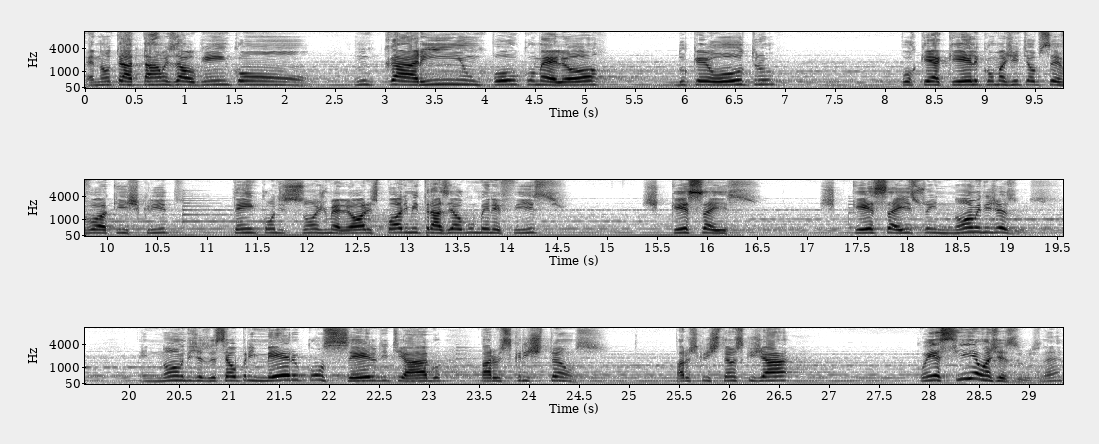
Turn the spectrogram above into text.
é não tratarmos alguém com um carinho um pouco melhor do que outro, porque aquele, como a gente observou aqui escrito, tem condições melhores, pode me trazer algum benefício. Esqueça isso. Esqueça isso em nome de Jesus. Em nome de Jesus. Esse é o primeiro conselho de Tiago para os cristãos. Para os cristãos que já conheciam a Jesus, né?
